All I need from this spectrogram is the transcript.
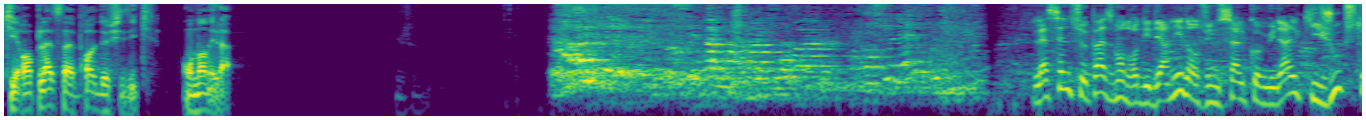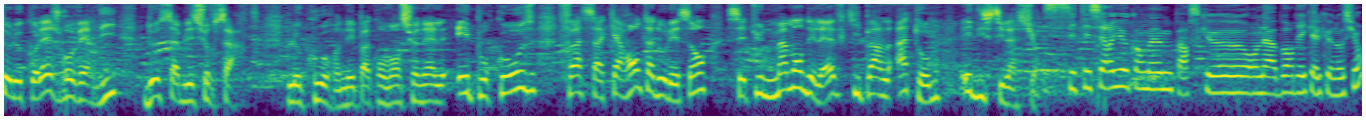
qui remplace un prof de physique. On en est là. La scène se passe vendredi dernier dans une salle communale qui jouxte le collège Reverdy de Sablé-sur-Sarthe. Le cours n'est pas conventionnel et pour cause, face à 40 adolescents, c'est une maman d'élèves qui parle atomes et distillation. C'était sérieux quand même parce qu'on a abordé quelques notions.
